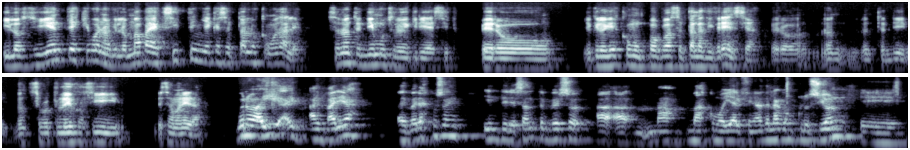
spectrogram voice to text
Y lo siguiente es que, bueno, que los mapas existen y hay que aceptarlos como tales. Eso no entendí mucho lo que quería decir, pero yo creo que es como un poco aceptar las diferencias, pero no, no entendí, no sé por qué lo dijo así, de esa manera. Bueno, ahí hay, hay, varias, hay varias cosas interesantes, verso, a, a, más, más como ya al final de la conclusión. Eh,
